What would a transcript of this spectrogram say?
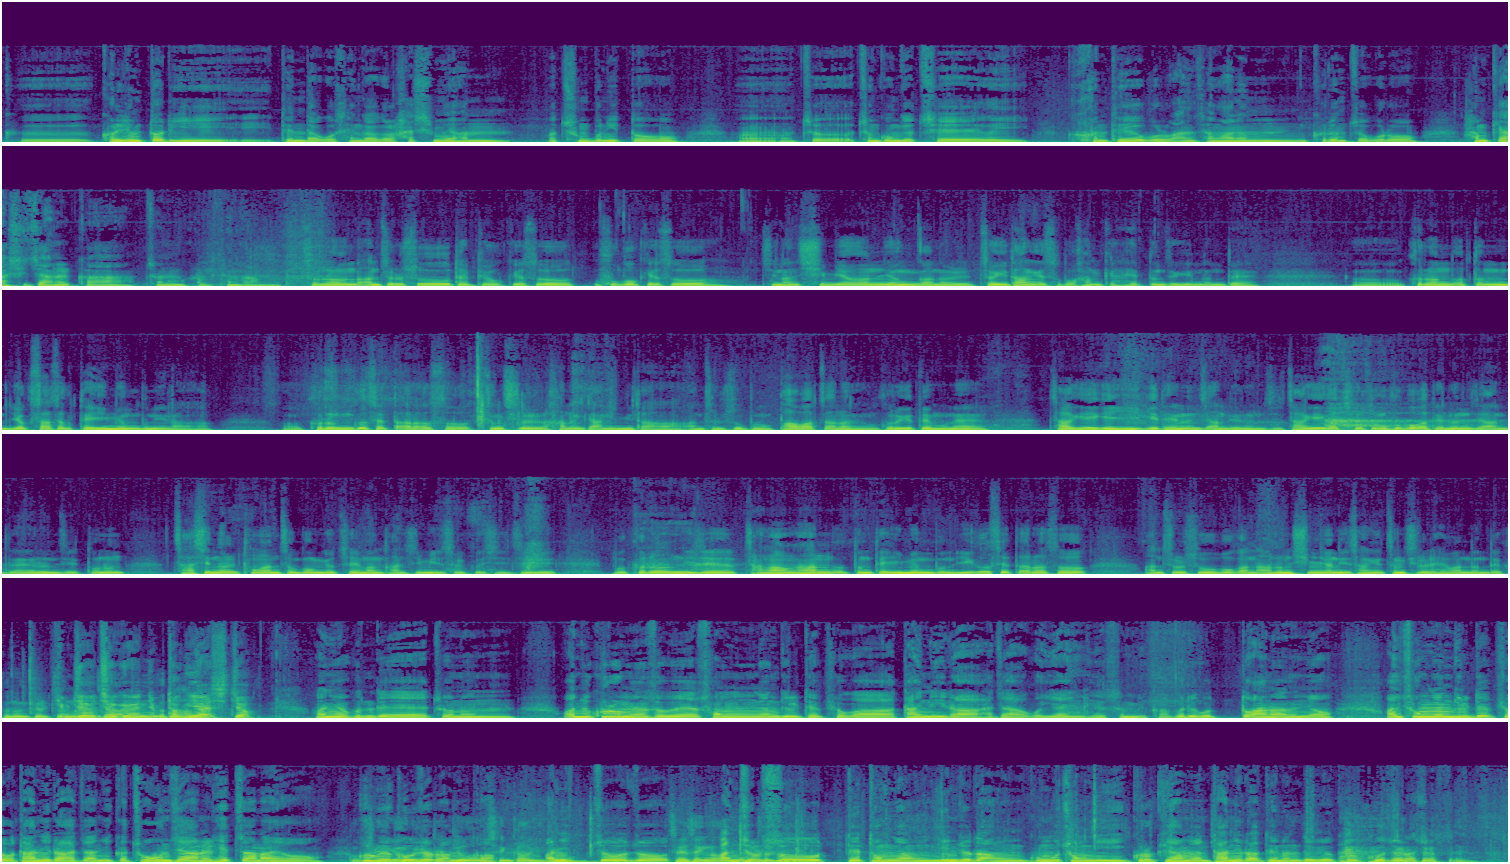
그 걸림돌이 된다고 생각을 하시면 뭐 충분히 또 어 저 정권 교체의 큰 대업을 완성하는 그런 쪽으로 함께 하시지 않을까 저는 뭐 그렇게 생각합니다. 저는 안철수 대표께서 후보께서 지난 10여 년간을 저희 당에서도 함께 했던 적이 있는데 어, 그런 어떤 역사적 대의명분이나 어, 그런 것에 따라서 정치를 하는 게 아닙니다. 안철수 후보는 봐왔잖아요. 그렇기 때문에 자기에게 이익이 되는지 안 되는지, 자기가 최종 후보가 되는지 안 되는지, 또는 자신을 통한 정권 교체에만 관심이 있을 것이지 뭐 그런 이제 장황한 어떤 대의명분 이것에 따라서 안철수 후보가 나름 10년 이상의 정치를 해왔는데 그런 결정을 김재훈 최고위원님 동의하시죠? 아니요. 근데 저는 아니 그러면서 왜 송영길 대표가 단일화 하자고 이야기를 했습니까? 그리고 또 하나는요. 아니 송영길 대표 단일화 하자니까 좋은 제안을 했잖아요. 그걸 왜 거절합니까? 아니 저저 저 안철수 대통령 민주당 국무총리 그렇게 하면 단일화 되는데 왜 그걸 거절하셨어요?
